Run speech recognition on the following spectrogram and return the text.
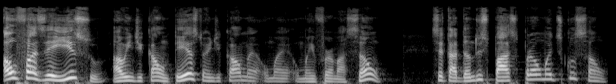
ao fazer isso, ao indicar um texto, ao indicar uma, uma, uma informação, você está dando espaço para uma discussão.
